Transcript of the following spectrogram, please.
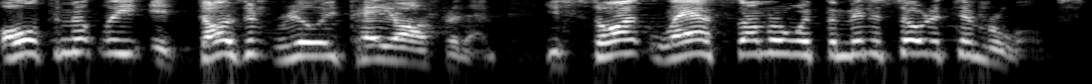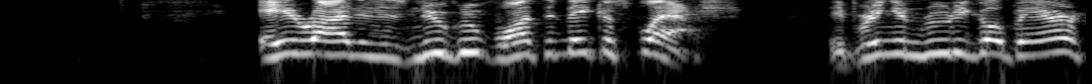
ultimately it doesn't really pay off for them. You saw it last summer with the Minnesota Timberwolves. A Rod and his new group want to make a splash. They bring in Rudy Gobert,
